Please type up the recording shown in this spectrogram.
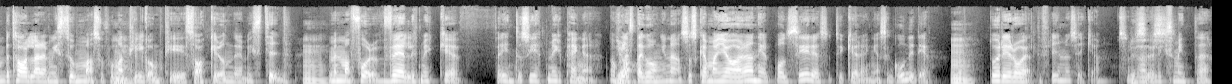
man betalar en viss summa så får man Mm. tillgång till saker under en viss tid. Mm. Men man får väldigt mycket för inte så jättemycket pengar de Ja. flesta gångerna. Så ska man göra en hel poddserie så tycker jag det är en ganska god idé. Mm. Då är det royaltyfri musik, ja. så du behöver liksom inte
